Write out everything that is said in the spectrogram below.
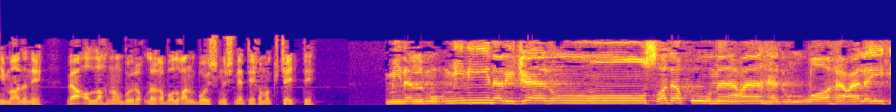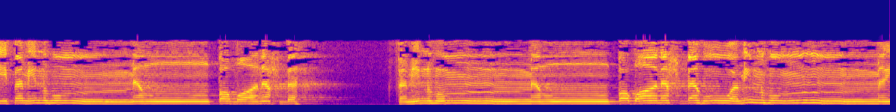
iymonini va allohning buyruqlariga bo'lgan bo'ysunishini texmi kuchaytdi من المؤمنين رجال صدقوا ما عاهدوا الله عليه فمنهم من قضى نحبه فمنهم من قضى نحبه ومنهم من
